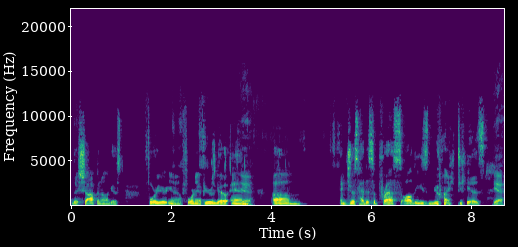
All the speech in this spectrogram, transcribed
this shop in August, four year you know four and a half years ago, and Yeah. um, and just had to suppress all these new ideas Yeah.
